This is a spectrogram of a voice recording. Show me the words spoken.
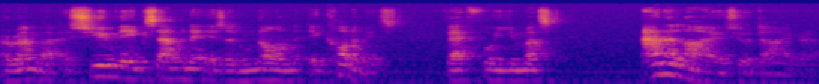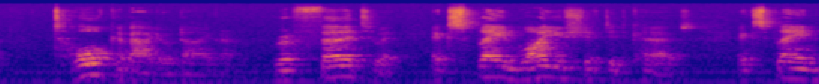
Remember, assume the examiner is a non-economist. Therefore, you must analyse your diagram, talk about your diagram, refer to it, explain why you shifted curves, explain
